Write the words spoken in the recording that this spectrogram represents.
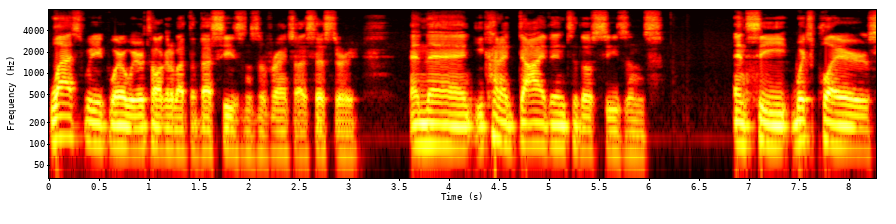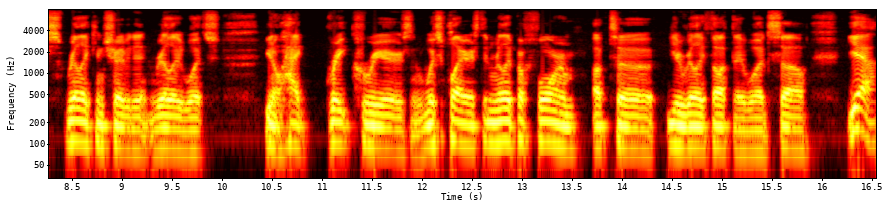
last week where we were talking about the best seasons of franchise history, and then you kind of dive into those seasons and see which players really contributed and really which you know had great careers and which players didn't really perform up to you really thought they would. So, yeah,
